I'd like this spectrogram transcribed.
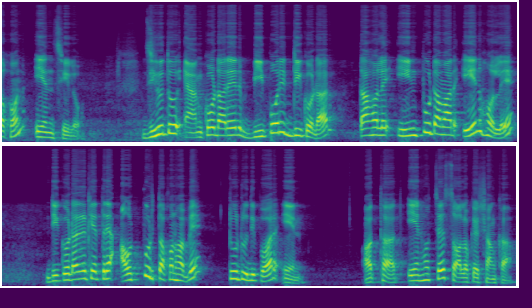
তখন এন ছিল। যেহেতু অ্যানকোডারের বিপরীত ডিকোডার, তাহলে ইনপুট আমার এন হলে ডিকোডারের ক্ষেত্রে আউটপুট তখন হবে two to the power n অর্থাৎ এন হচ্ছে চলকের সংখ্যা।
